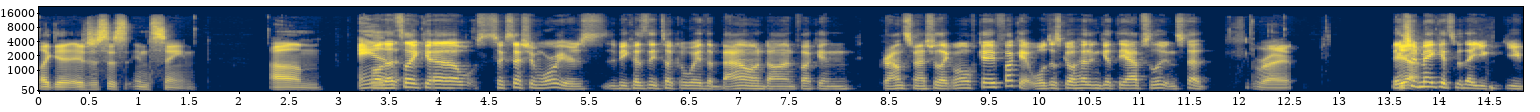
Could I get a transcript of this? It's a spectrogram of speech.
Like it, it just is insane. Um and well, that's like uh, Succession Warriors because they took away the bound on fucking Ground Smash. You're like, well, okay, fuck it. We'll just go ahead and get the absolute instead. right. They Yeah. should make it so that you you.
